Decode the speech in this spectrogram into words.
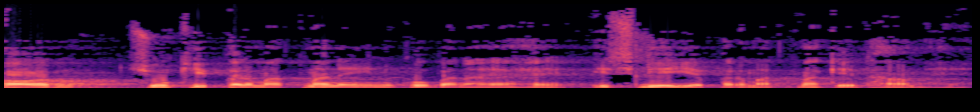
और चूँकि परमात्मा ने इनको बनाया है, इसलिए ये परमात्मा के धाम है।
